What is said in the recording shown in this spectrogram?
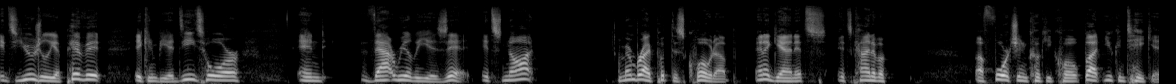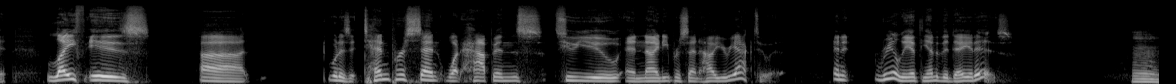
It's usually a pivot, it can be a detour, and that really is it. It's not remember I put this quote up, and again, it's it's kind of a a fortune cookie quote, but you can take it. Life is uh what is it? 10% what happens to you and 90% how you react to it. And it really at the end of the day it is. Hmm.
